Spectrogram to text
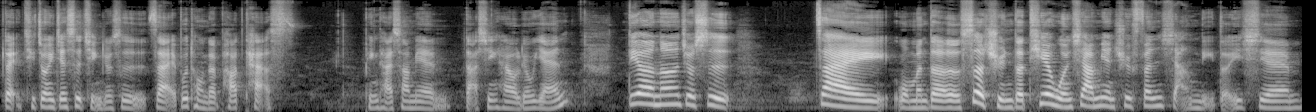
对，其中一件事情就是在不同的 podcast 平台上面打星还有留言。第二呢，就是在我们的社群的贴文下面去分享你的一些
